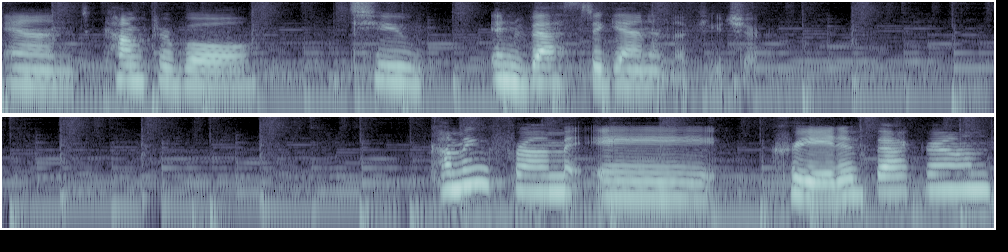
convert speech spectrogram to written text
and comfortable to invest again in the future. Coming from a creative background,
